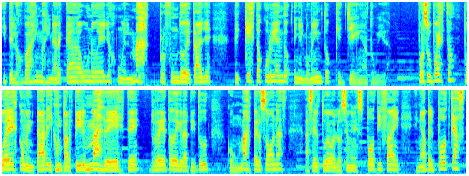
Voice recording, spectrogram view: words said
y te los vas a imaginar cada uno de ellos con el más profundo detalle de qué está ocurriendo en el momento que lleguen a tu vida. Por supuesto, puedes comentar y compartir más de este reto de gratitud con más personas, hacer tu evaluación en Spotify, en Apple Podcast.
